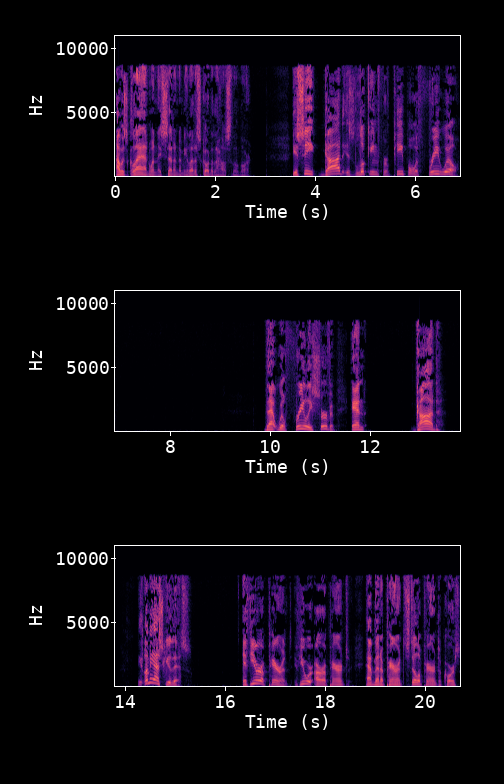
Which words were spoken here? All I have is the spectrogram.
I was glad when they said unto me, Let us go to the house of the Lord. You see, God is looking for people with free will that will freely serve Him. And God, let me ask you this. If you're a parent, if you are a parent, have been a parent, still a parent, of course,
